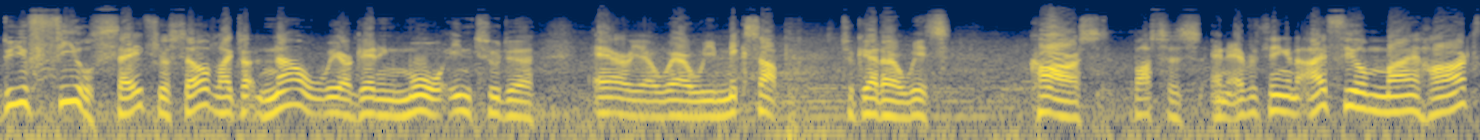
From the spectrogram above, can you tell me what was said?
do you feel safe yourself? Like now we are getting more into the area where we mix up together with cars, buses, and everything. And I feel my heart,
